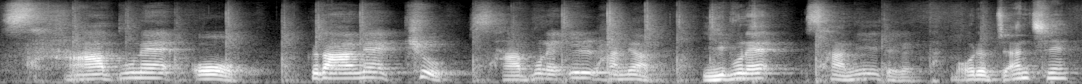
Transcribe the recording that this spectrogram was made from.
4분의 5. 그 다음에 q 4분의 1 하면 2분의 3이 되겠다. 뭐 어렵지 않지?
